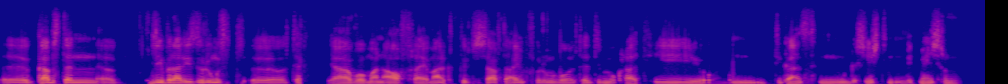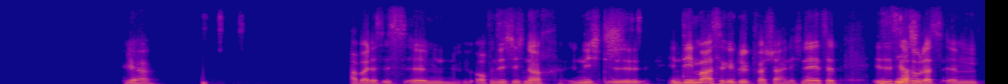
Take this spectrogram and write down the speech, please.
äh, gab es dann äh, Liberalisierungs, äh, ja, wo man auch freie Marktwirtschaft einführen wollte, Demokratie und die ganzen Geschichten mit Menschen. Ja. Aber das ist ähm, offensichtlich noch nicht äh, in dem Maße geglückt wahrscheinlich. Ne? Jetzt ist es ja so, dass ähm,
